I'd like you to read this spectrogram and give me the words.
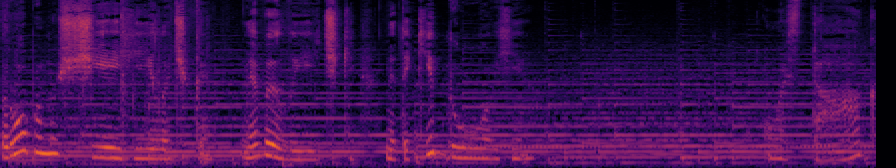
робимо ще гілочки, невеличкі, не такі довгі. Ось так.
